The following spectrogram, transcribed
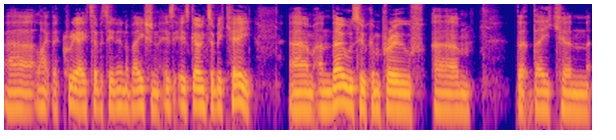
uh, like the creativity and innovation is is going to be key. Um, and those who can prove um, that they can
